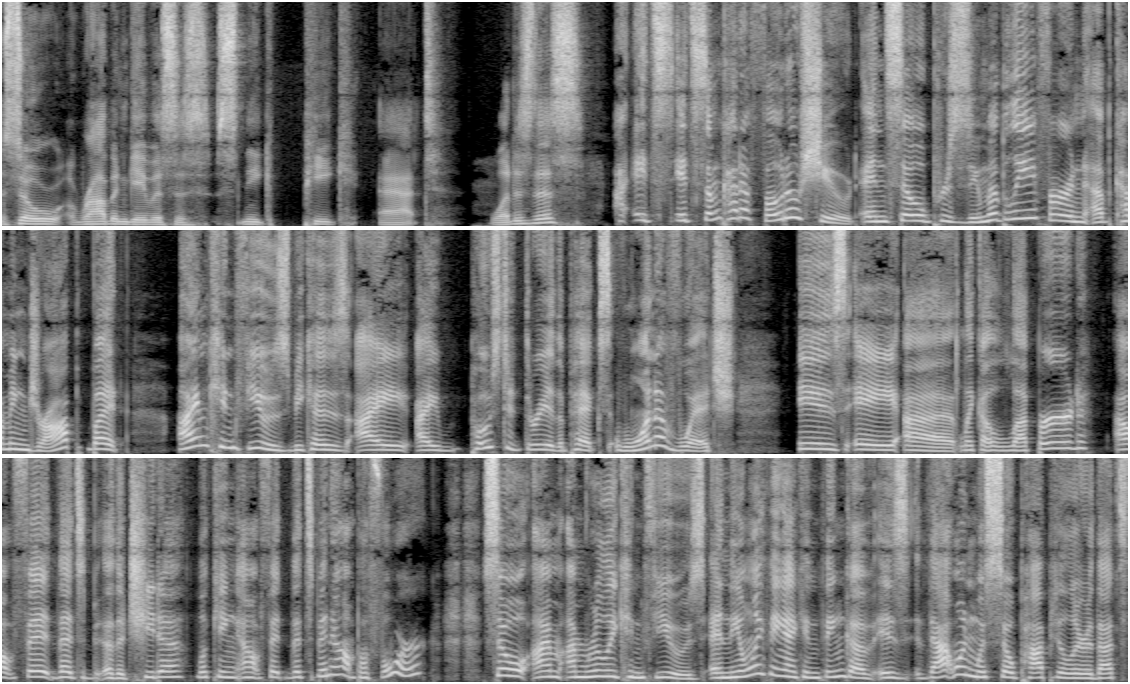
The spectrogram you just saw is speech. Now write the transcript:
So Robin gave us a sneak peek at what is this? It's it's some kind of photo shoot, and so presumably for an upcoming drop. But I'm confused because I I posted three of the pics, one of which is a uh like a leopard outfit that's uh, the cheetah looking outfit that's been out before. So I'm I'm really confused. And the only thing I can think of is that one was so popular. That's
